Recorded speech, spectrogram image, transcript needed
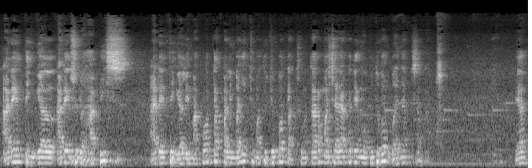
Ada yang tinggal, ada yang sudah habis, ada yang tinggal lima kotak, paling banyak cuma tujuh kotak. Sementara masyarakat yang membutuhkan banyak sana. Ya,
